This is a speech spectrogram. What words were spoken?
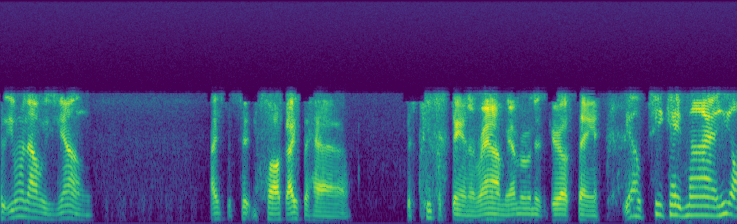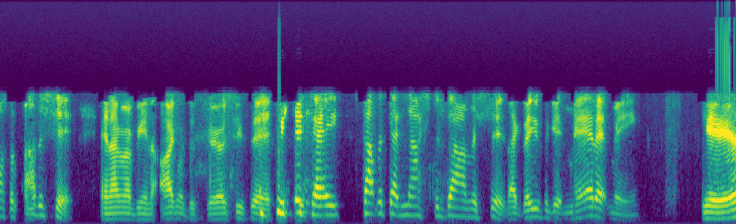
'Cause Even when I was young, I used to sit and talk. I used to have just people standing around me. I remember this girl saying, "Yo, TK, mine, he on some other shit." And I remember being in an argument with this girl. She said, "TK, stop with that Nostradamus shit." Like they used to get mad at me Yeah.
